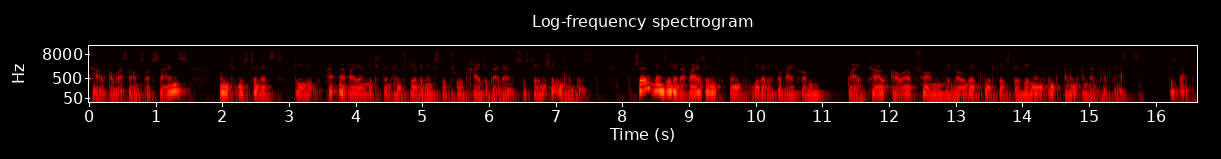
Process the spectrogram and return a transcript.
Karl Auer Sounds of Science und nicht zuletzt die Partnerreihe mit dem Helmstiel-Institut Heidelberger Systemische Interviews. Schön, wenn Sie wieder dabei sind und wieder hier vorbeikommen bei Karl Auer vom Reloaded mit Fritz B. Simon und allen anderen Podcasts. Bis bald.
